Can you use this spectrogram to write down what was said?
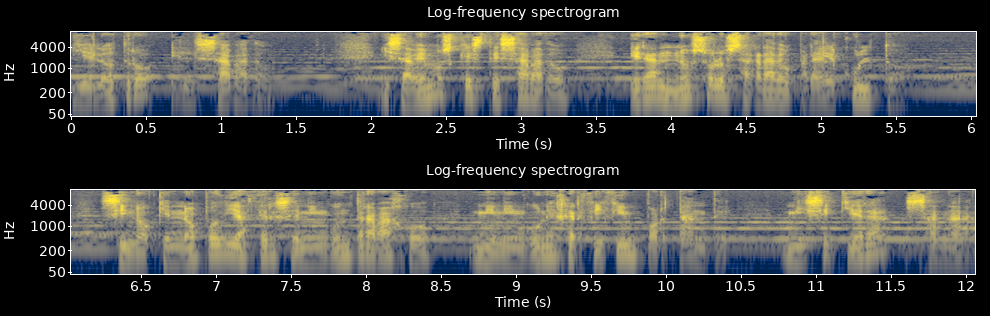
y el otro el sábado. Y sabemos que este sábado era no solo sagrado para el culto, sino que no podía hacerse ningún trabajo ni ningún ejercicio importante, ni siquiera sanar.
